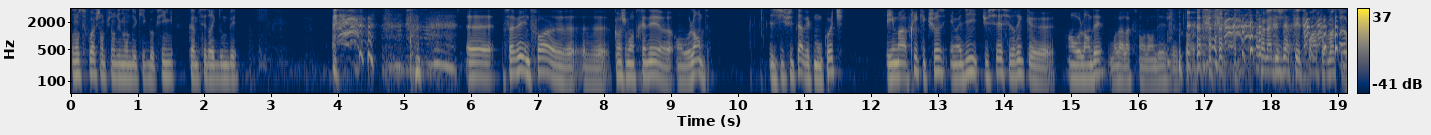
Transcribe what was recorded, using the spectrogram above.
11 fois champion du monde de kickboxing, comme Cédric Doumbé. Euh, vous savez, une fois, euh, euh, quand je m'entraînais euh, en Hollande, j'ai discuté avec mon coach et il m'a appris quelque chose. Il m'a dit, tu sais, Cédric, euh, en hollandais, bon là, l'accent hollandais, je... Qu'on a déjà fait trois, pour moi, c'est bon.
